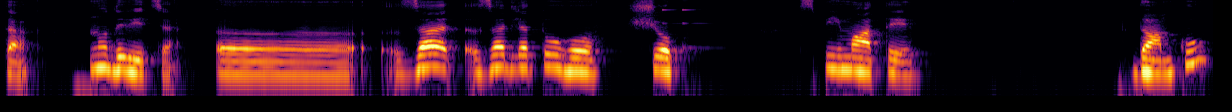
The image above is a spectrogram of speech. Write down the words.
Так, ну дивіться, е, за, задля того, щоб спіймати дамку,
